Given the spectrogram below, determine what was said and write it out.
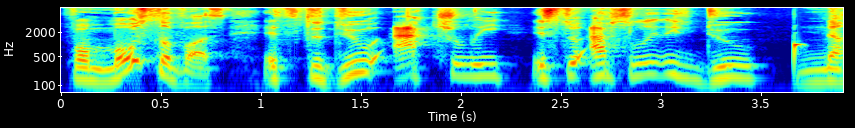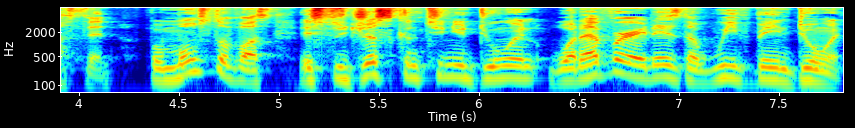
for most of us, it's to do actually, is to absolutely do nothing. For most of us, is to just continue doing whatever it is that we've been doing.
